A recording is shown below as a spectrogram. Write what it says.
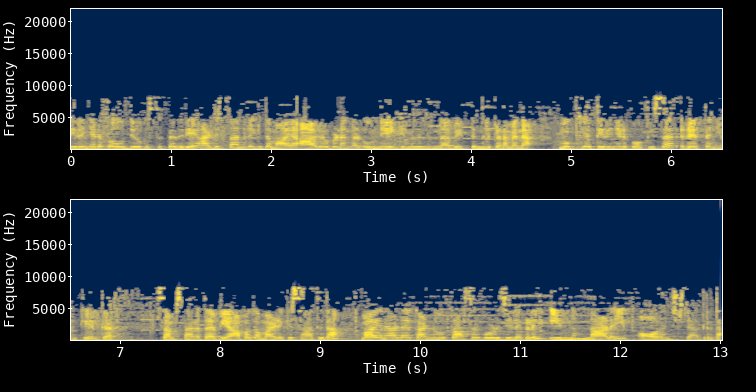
തിരഞ്ഞെടുപ്പ് ഉദ്യോഗസ്ഥർക്കെതിരെ അടിസ്ഥാനരഹിതമായ ആരോപണങ്ങൾ ഉന്നയിക്കുന്നതിൽ നിന്ന് വിട്ടുനിൽക്കണമെന്ന് മുഖ്യ തിരഞ്ഞെടുപ്പ് ഓഫീസർ രത്തൻ യു കേൽക്കർ. സംസ്ഥാനത്ത് വ്യാപക മഴയ്ക്ക് സാധ്യത. വയനാട് കണ്ണൂർ കാസർഗോഡ് ജില്ലകളിൽ ഇന്നും നാളെയും ഓറഞ്ച് ജാഗ്രത.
